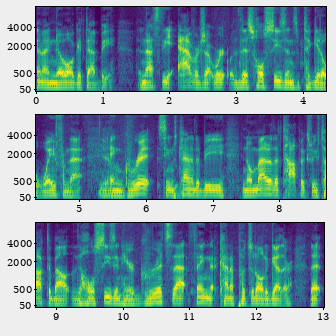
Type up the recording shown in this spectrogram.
and I know I'll get that B. And that's the average that we're this whole season's to get away from that. Yeah. And grit seems kind of to be no matter the topics we've talked about the whole season here, grit's that thing that kind of puts it all together. That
